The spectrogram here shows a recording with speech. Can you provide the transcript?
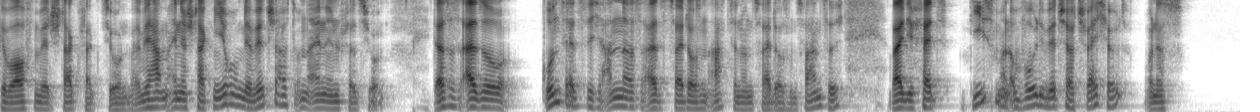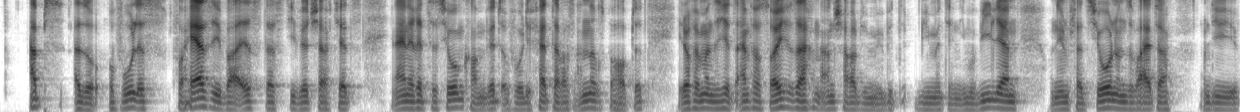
geworfen wird, Stagflation. Weil wir haben eine Stagnierung der Wirtschaft und eine Inflation. Das ist also grundsätzlich anders als 2018 und 2020, weil die Fed diesmal, obwohl die Wirtschaft schwächelt und es abs also obwohl es vorhersehbar ist, dass die Wirtschaft jetzt in eine Rezession kommen wird, obwohl die Fed da was anderes behauptet. Jedoch, wenn man sich jetzt einfach solche Sachen anschaut, wie mit, wie mit den Immobilien und Inflation und so weiter und die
